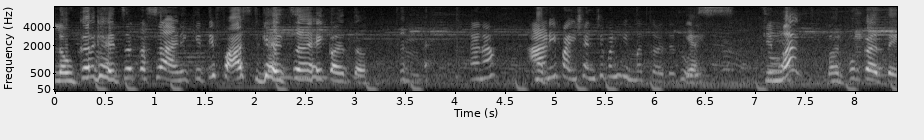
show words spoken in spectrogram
लवकर घ्यायचं कसं आणि किती फास्ट घ्यायचं हे कळतं. है ना? आणि पैशांची पण किंमत कळते थोडी. येस किंमत भरपूर कळते.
